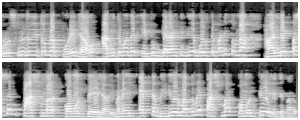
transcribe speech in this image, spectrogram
প্রশ্ন যদি তোমরা পড়ে যাও, আমি তোমাদের এটুক গ্যারান্টি দিয়ে বলতে পারি, তোমরা hundred percent pass mark common পেয়ে যাবে। মানে এই একটা ভিডিওর মাধ্যমে পাস মার্ক কমন পেয়ে যেতে পারো।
